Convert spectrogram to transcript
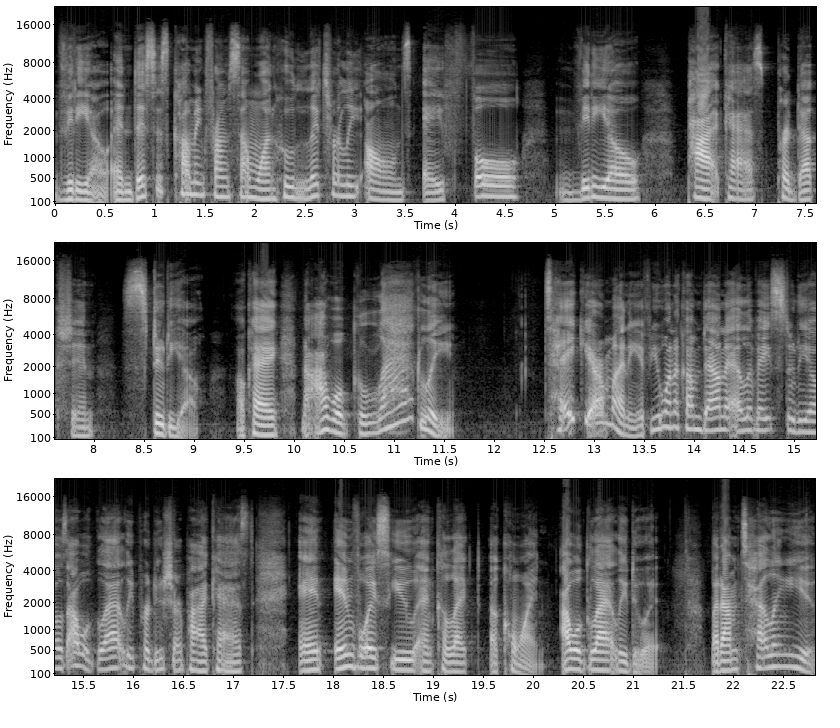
video. And this is coming from someone who literally owns a full video podcast production studio. Okay. Now, I will gladly take your money. If you want to come down to Elevate Studios, I will gladly produce your podcast and invoice you and collect a coin. I will gladly do it. But I'm telling you,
